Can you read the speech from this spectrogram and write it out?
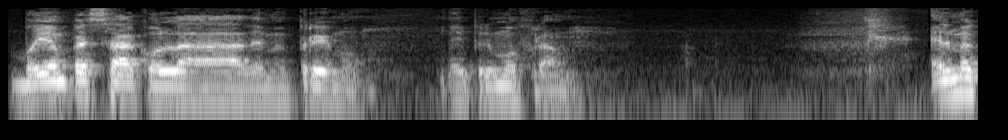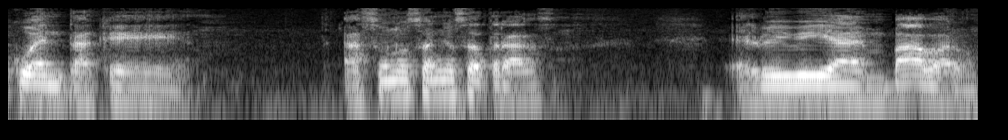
voy a empezar con la de mi primo, mi primo Fran. Él me cuenta que hace unos años atrás, él vivía en Bávaro,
